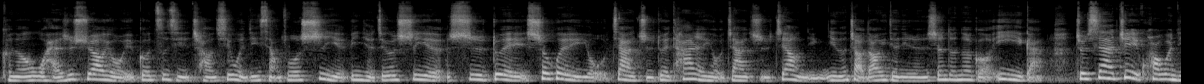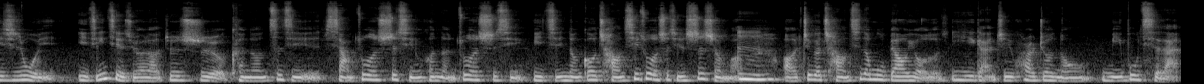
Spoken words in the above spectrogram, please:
可能我还是需要有一个自己长期稳定想做的事业，并且这个事业是对社会有价值、对他人有价值，这样你你能找到一点你人生的那个意义感。就现在这一块问题，其实我已经解决了，就是可能自己想做的事情和能做的事情，以及能够长期做的事情是什么。嗯，呃，这个长期的目标有了意义感这一块就能弥补起来。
